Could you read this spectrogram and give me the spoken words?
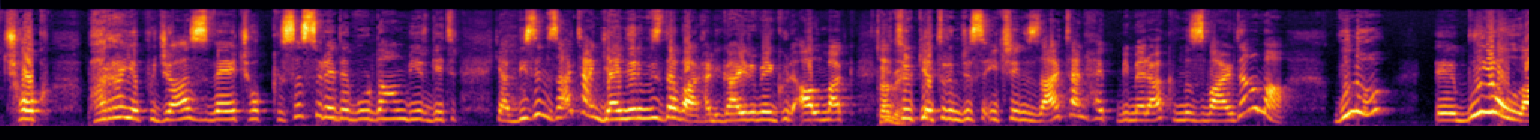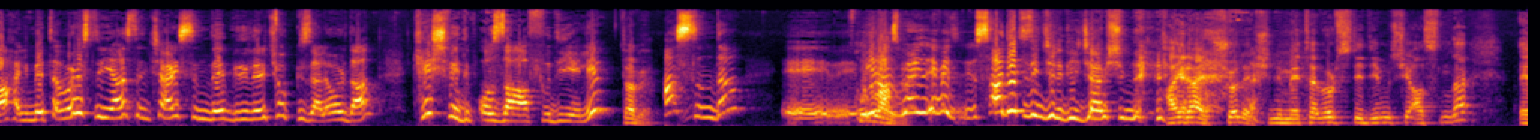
çok para yapacağız ve çok kısa sürede buradan bir getir. Ya bizim zaten genlerimizde var. Hani gayrimenkul almak Tabii. bir Türk yatırımcısı için zaten hep bir merakımız vardı ama bunu e, bu yolla hani metaverse dünyasının içerisinde birileri çok güzel oradan keşfedip o zaafı diyelim. Tabii. Aslında e, biraz böyle evet saadet zinciri diyeceğim şimdi. Hayır hayır şöyle şimdi metaverse dediğimiz şey aslında e,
